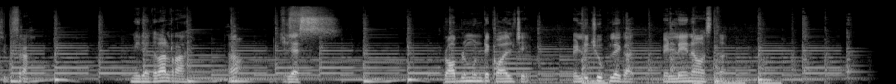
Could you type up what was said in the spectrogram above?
Six రా. మీరు ఎదవాలరా రా. ఎస్ ప్రాబ్లం ఉంటే కాల్ చేయి పెళ్ళి చూపులే కాదు. పెళ్ళైనా వస్తారు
